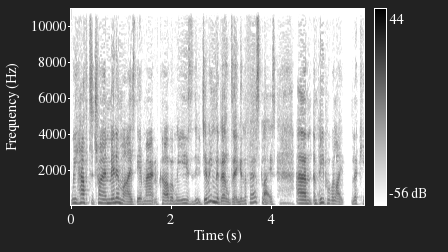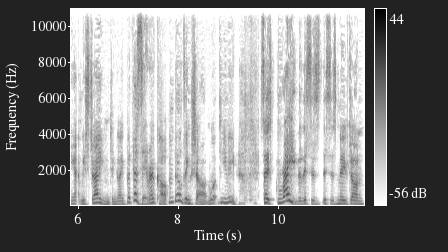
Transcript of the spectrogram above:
we have to try and minimize the amount of carbon we use doing the building in the first place. Um, and people were like looking at me strange and going, but there's zero carbon building, Sian. What do you mean? So it's great that this is this has moved on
